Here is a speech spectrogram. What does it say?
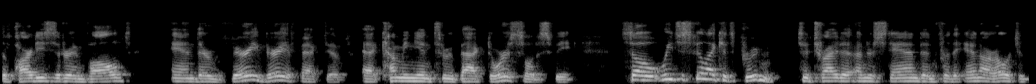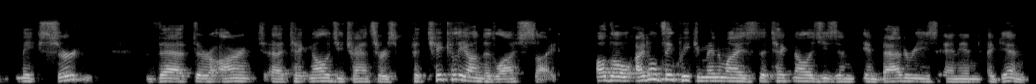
the parties that are involved, and they're very, very effective at coming in through back doors, so to speak. So we just feel like it's prudent to try to understand and for the NRO to make certain that there aren't uh, technology transfers, particularly on the launch side. Although I don't think we can minimize the technologies in, in batteries and in, again,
